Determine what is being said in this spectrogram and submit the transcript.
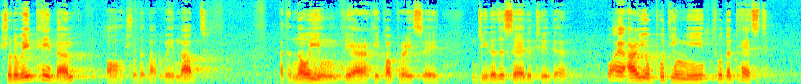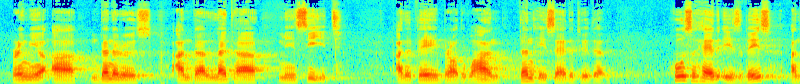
Should we pay them or should not we not? But knowing their hypocrisy, Jesus said to them, Why are you putting me to the test? Bring me a denarius and let me see it. And they brought one. Then he said to them, Whose head is this and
